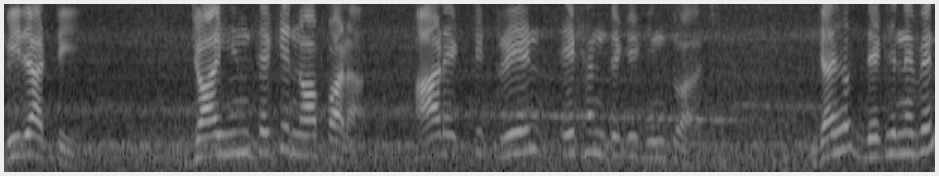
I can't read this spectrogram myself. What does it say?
বিরাটি। জয়হিন্দ থেকে নপাড়া, আর একটি ট্রেন এখান থেকে কিন্তু আছে। যাই হোক, দেখে নেবেন।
